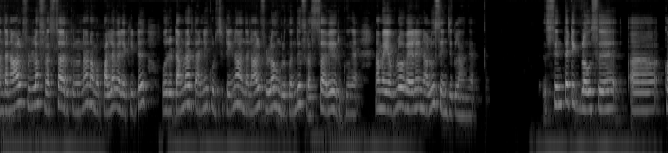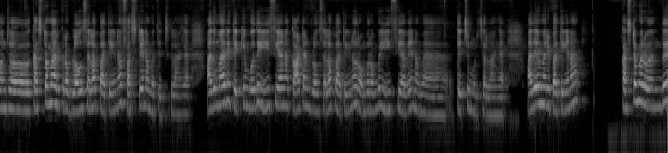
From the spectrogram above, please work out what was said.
அந்த நாள் ஃபுல்லாக ஃப்ரெஷ்ஷாக இருக்கணும்னா நம்ம பல்ல விளக்கிட்டு ஒரு டம்ளர் தண்ணி குடிச்சிட்டிங்கன்னா அந்த நாள் ஃபுல்லாக உங்களுக்கு வந்து ஃப்ரெஷ்ஷாகவே இருக்குங்க. நம்ம எவ்வளோ வேலைனாலும் செஞ்சுக்கலாங்க. சிந்தட்டிக் ப்ளவுஸு கொஞ்சம் கஷ்டமாக இருக்கிற ப்ளவுஸ் எல்லாம் பார்த்தீங்கன்னா ஃபஸ்ட்டே நம்ம தைச்சிக்கலாங்க. அது மாதிரி தைக்கும்போது ஈஸியான காட்டன் ப்ளவுஸ் எல்லாம் பார்த்தீங்கன்னா ரொம்ப ரொம்ப ஈஸியாகவே நம்ம தைச்சி முடிச்சிடலாங்க. அதே மாதிரி பார்த்தீங்கன்னா கஸ்டமர் வந்து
